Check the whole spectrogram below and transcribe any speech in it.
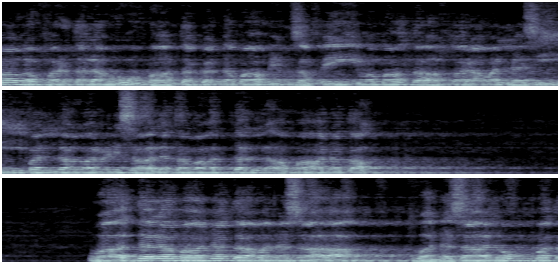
وغفرت له ما تقدم من ذنبه وما تأخر والذي بلغ الرسالة وأدى الأمانة. وأدى الأمانة ونسى ونسى الأمة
